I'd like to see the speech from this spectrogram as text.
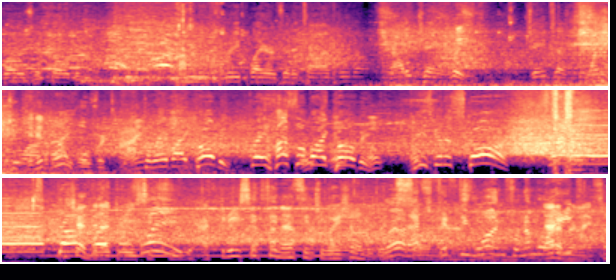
throws to Kobe? Three players at a time. Who knows? Not a James. Wait, James has 22 on did it the go night. overtime? Knocked away by Kobe. Great hustle Oh, by oh, Kobe. oh, oh. He's going to score. Slam He dunk should a Lakers lead. A 360 in that situation would have been Well, so that's nasty. 51 for number That'd have eight. been like, so,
